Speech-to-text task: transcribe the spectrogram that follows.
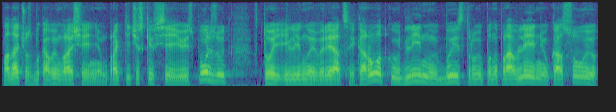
подачу с боковым вращением. Практически все ее используют в той или иной вариации короткую, длинную, быструю, по направлению, косую,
